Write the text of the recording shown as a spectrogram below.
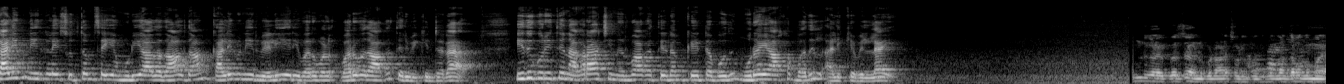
கழிவு நீர்களை சுத்தம் செய்ய முடியாததால் தான் கழிவுநீர் வெளியேறி வருவ வருவதாக தெரிவிக்கின்றனர். இது குறித்து நகராட்சி நிர்வாகத்திடம் கேட்டபோது முறையாக பதில் அளிக்கவில்லை. சிமெண்ட் கலர் பெருசாக ஒன்று போட்டு அடைச்சி விடுங்க அந்த பக்கமாக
